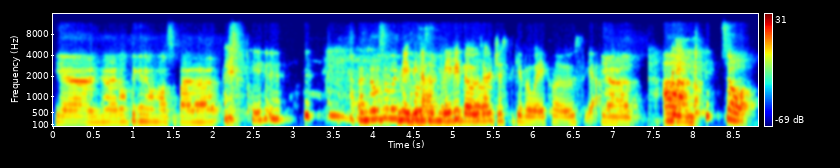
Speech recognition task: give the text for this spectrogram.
Yeah, yeah, I don't think anyone wants to buy that. And those are like maybe not. Maybe those are just giveaway clothes. Yeah. Yeah. Um, so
